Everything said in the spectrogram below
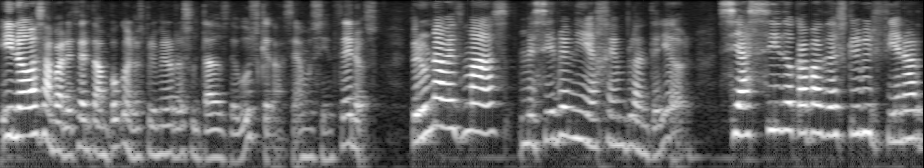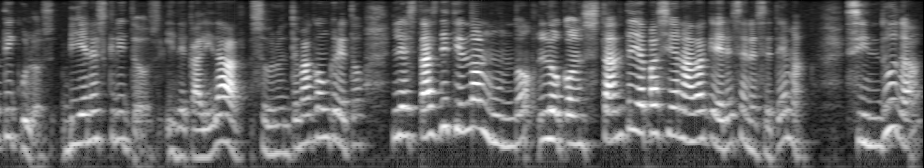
y no vas a aparecer tampoco en los primeros resultados de búsqueda, seamos sinceros. Pero una vez más, me sirve mi ejemplo anterior. Si has sido capaz de escribir 100 artículos bien escritos y de calidad sobre un tema concreto, le estás diciendo al mundo lo constante y apasionada que eres en ese tema. Sin duda,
